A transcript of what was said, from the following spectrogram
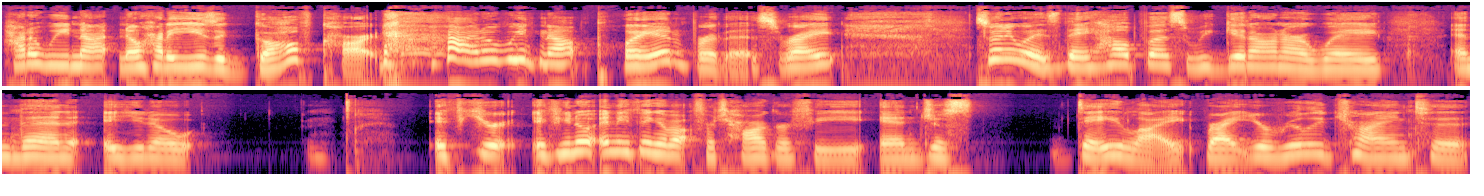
how do we not know how to use a golf cart? how do we not plan for this, right? So anyways, they help us, we get on our way and then, you know, if you're if you know anything about photography and just daylight, right? You're really trying to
